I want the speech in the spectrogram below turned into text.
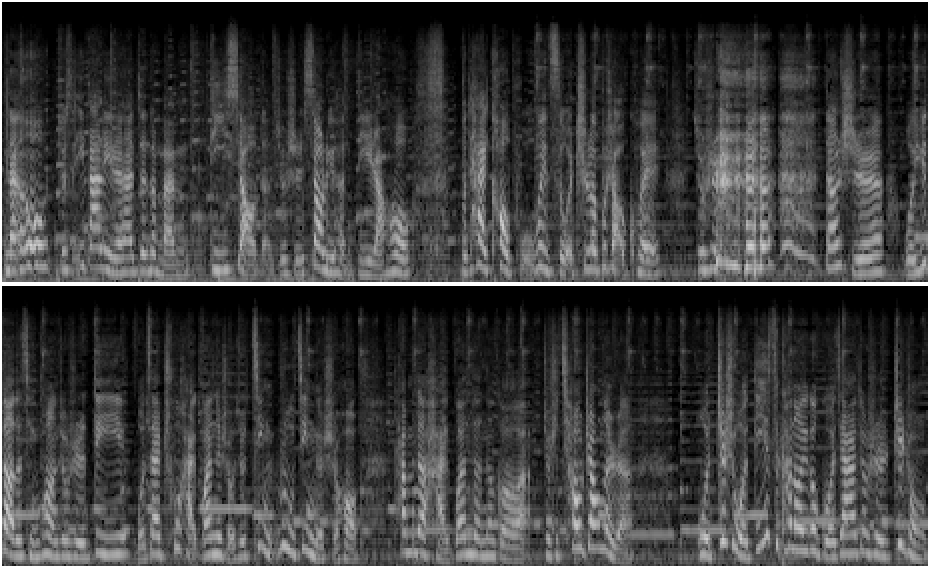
南欧就是意大利人，他真的蛮低效的，就是效率很低，然后不太靠谱。为此我吃了不少亏。就是 当时我遇到的情况就是，第一，我在出海关的时候，就进入境的时候，他们的海关的那个就是敲章的人。我这是我第一次看到一个国家，就是这种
